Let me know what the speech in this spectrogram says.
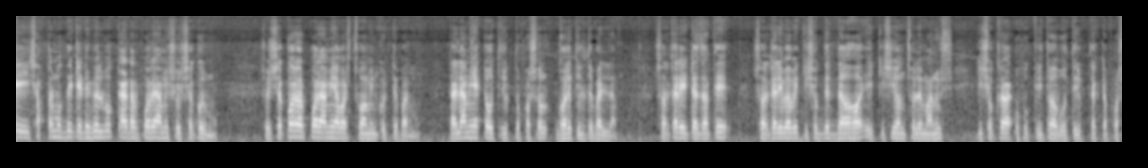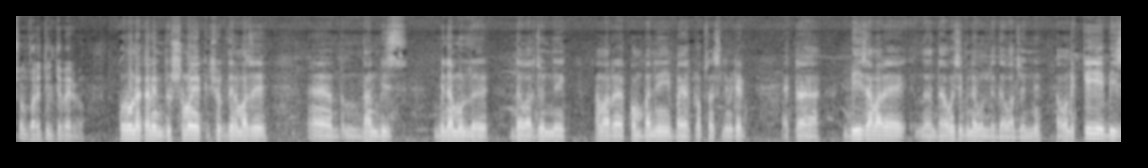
এই সপ্তাহের মধ্যে কেটে ফেলব, কাটার পরে আমি শস্য করব। শস্য করার পরে আমি আবার সোয়াবিন করতে পারব। তাহলে আমি একটা অতিরিক্ত ফসল ঘরে তুলতে পারলাম। সরকার এটা যাতে সরকারিভাবে কৃষকদের দেওয়া হয়, এই কৃষি অঞ্চলে মানুষ, কৃষকরা উপকৃত হবে, অতিরিক্ত একটা ফসল ঘরে তুলতে পারবে। করোনাকালীন দুঃসময়ে কৃষকদের মাঝে ধান বীজ বিনামূল্যে দেওয়ার জন্য আমার company Bayer crop science limited একটা বীজ আমার দেওয়া হয়েছে বিনামূল্যে দেওয়ার জন্য। অনেককেই এই বীজ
